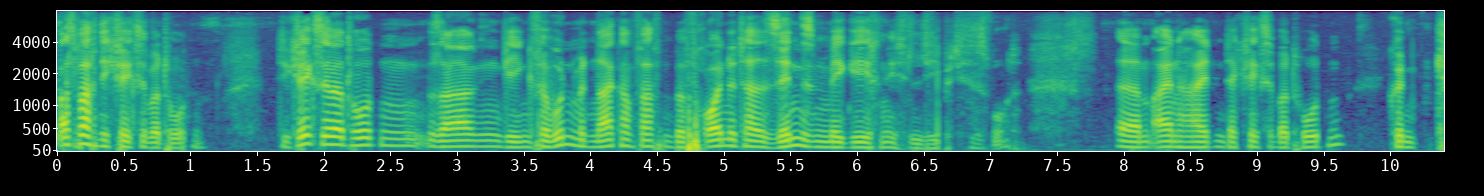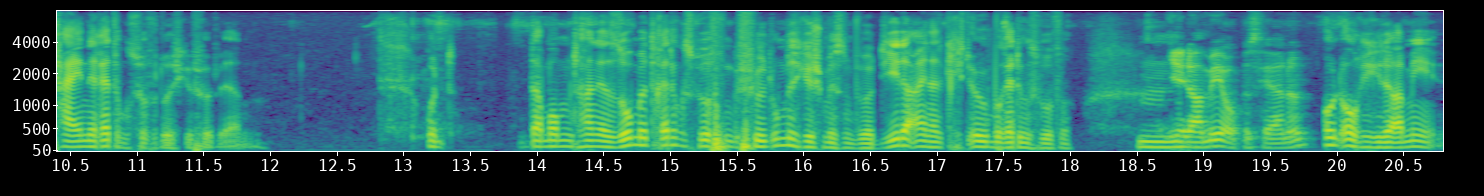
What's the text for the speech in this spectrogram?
Was machen die Quecksilbertoten? Die Quecksilbertoten sagen gegen Verwunden mit Nahkampfwaffen befreundeter Sensenmegeren, ich liebe dieses Wort, ähm, Einheiten der Quecksilbertoten können keine Rettungswürfe durchgeführt werden. Und da momentan ja so mit Rettungswürfen gefühlt um sich geschmissen wird, jede Einheit kriegt irgendwo Rettungswürfe. Hm. Jede Armee auch bisher, ne? Und auch jede Armee.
